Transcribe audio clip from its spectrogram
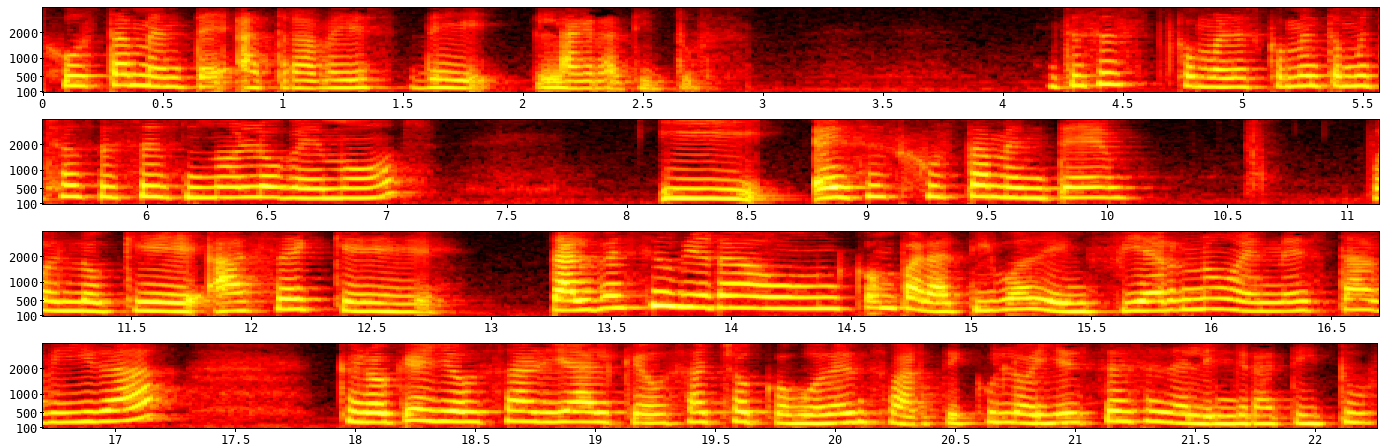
justamente a través de la gratitud. Entonces, como les comento, muchas veces no lo vemos y ese es justamente pues lo que hace que tal vez si hubiera un comparativo de infierno en esta vida, creo que yo usaría el que usa Chocobuda en su artículo y es ese de la ingratitud.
